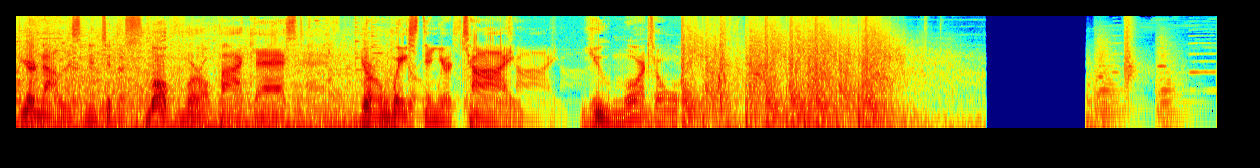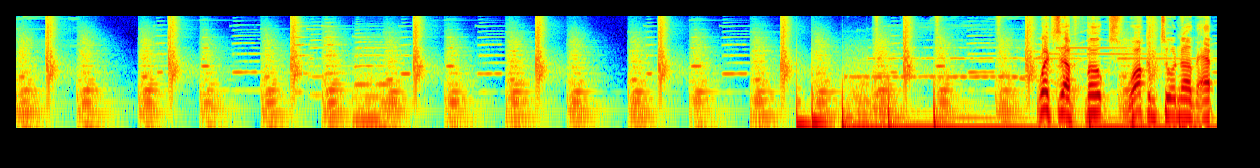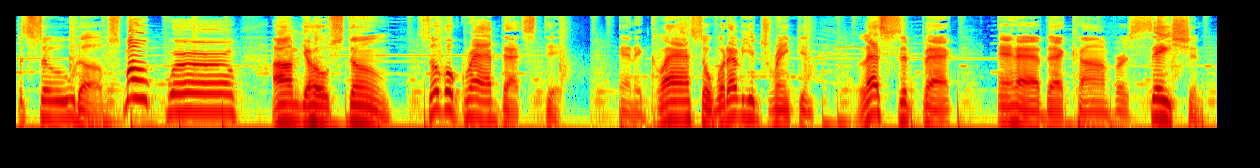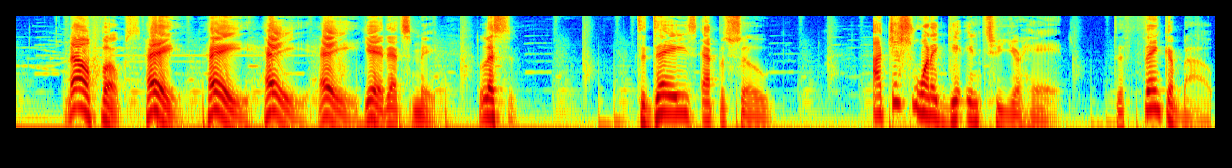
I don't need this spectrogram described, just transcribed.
If you're not listening to the Smoke World podcast, you're wasting your time, you mortal. What's up, folks? Welcome to another episode of Smoke World. I'm your host, Stone. So go grab that stick and a glass or whatever you're drinking. Let's sit back and have that conversation. Now, folks, hey, hey, hey, hey, yeah, that's me. Listen, today's episode, I just want to get into your head to think about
